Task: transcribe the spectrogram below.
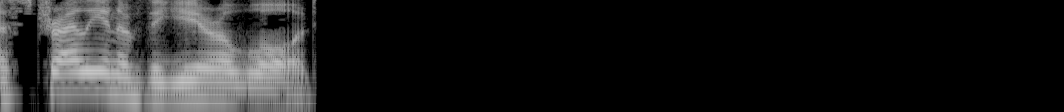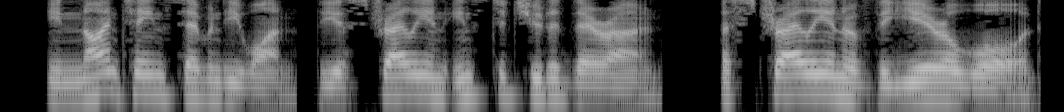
Australian of the Year Award In 1971, the Australian instituted their own Australian of the Year Award,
